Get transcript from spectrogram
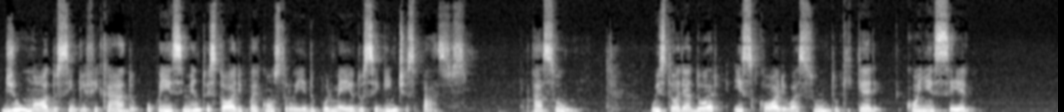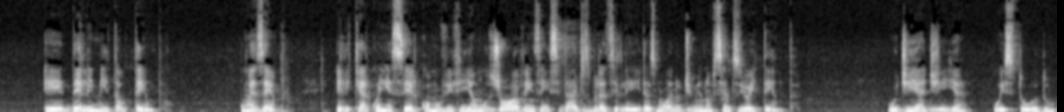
De um modo simplificado, o conhecimento histórico é construído por meio dos seguintes passos. Passo 1. O historiador escolhe o assunto que quer conhecer e delimita o tempo. Um exemplo: ele quer conhecer como viviam os jovens em cidades brasileiras no ano de 1980. O dia a dia, o estudo,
